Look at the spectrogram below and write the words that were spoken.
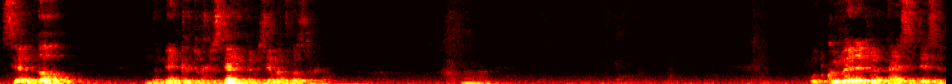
Все едно на мен като християни да ми вземат въздуха. Откровение 19.10.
